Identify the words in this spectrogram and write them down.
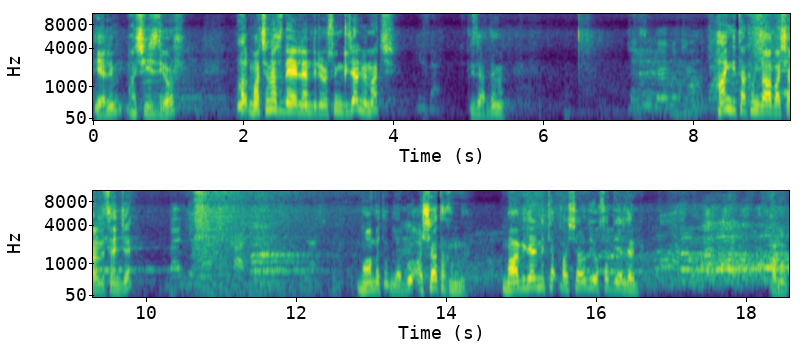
diyelim maçı izliyor. Ma- Maçı nasıl değerlendiriyorsun? Güzel mi maç? Güzel. Güzel değil mi? Hangi takım daha başarılı sence? Bence Mehmet abiler. Muhammed abiler. Bu aşağı takım mı? Maviler mi başarılı yoksa diğerleri mi? Tamam.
